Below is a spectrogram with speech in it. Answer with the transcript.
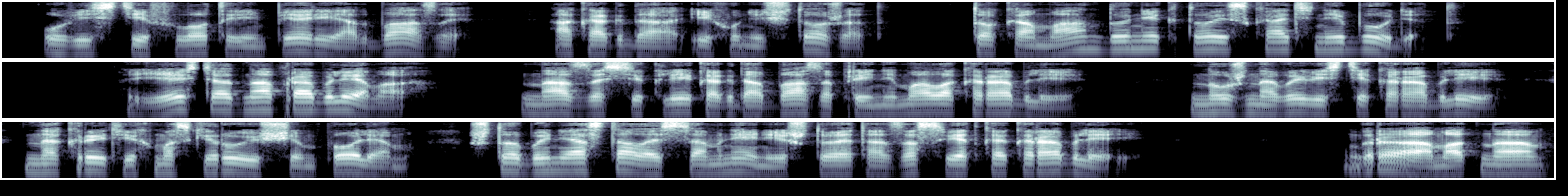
– увести флоты Империи от базы, а когда их уничтожат, то команду никто искать не будет. Есть одна проблема. Нас засекли, когда база принимала корабли. Нужно вывести корабли, накрыть их маскирующим полем, чтобы не осталось сомнений, что это засветка кораблей. Грамотно,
